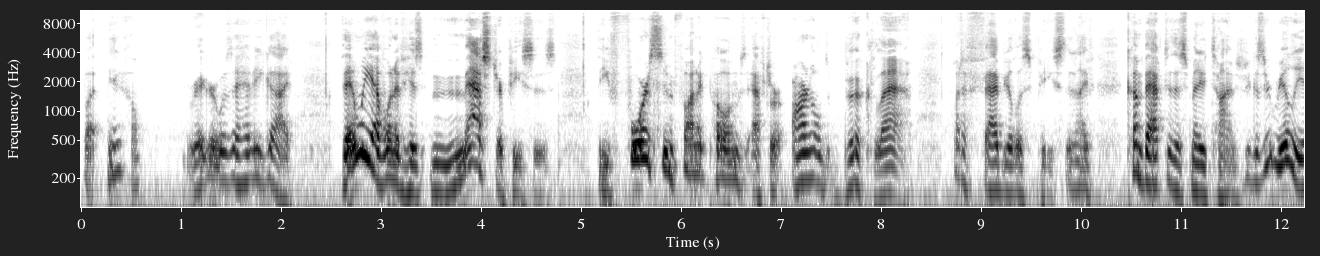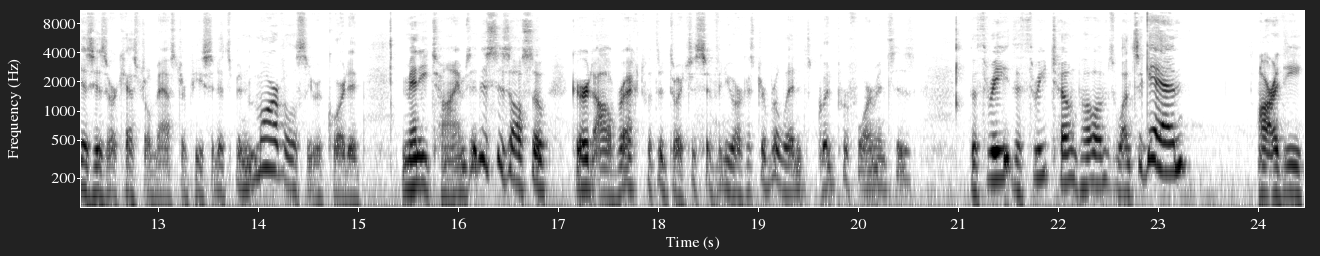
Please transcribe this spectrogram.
But, you know, Reger was a heavy guy. Then we have one of his masterpieces, the Four Symphonic Poems after Arnold Böcklin. What a fabulous piece. And I've come back to this many times because it really is his orchestral masterpiece and it's been marvelously recorded many times. And this is also Gerd Albrecht with the Deutsche Symphony Orchestra Berlin. It's good performances. The three the three tone poems, once again, are the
